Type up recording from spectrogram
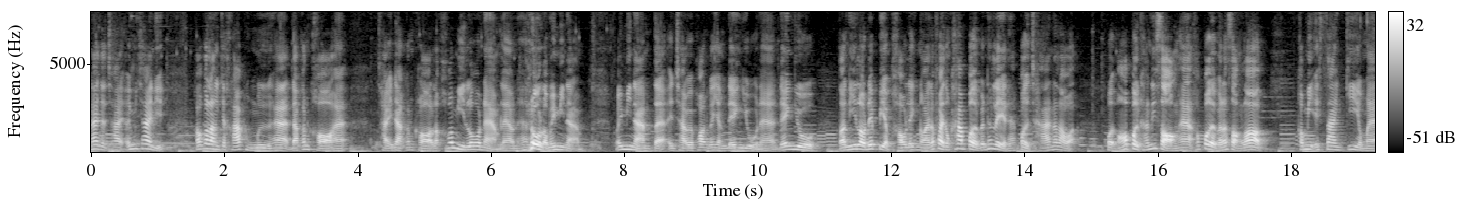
น่าจะใช่ เอ้ยไม่ใช่ดิเขากำลังจะคราฟถุงมือฮะดักกอนคอฮะ ใช้ดักกอนคอแล้วเขาก็มีโล่หนามแล้วนะฮะโล่เราไม่มีหนาม ไม่มีหนามแต่เอ็นชาเวพอนก็ยังเด้งอยู่นะฮะ เด้งอยู่ ตอนนี้เราได้เปรียบเขาเล็กน้อย แล้วฝ่ายตรงข้ามเปิดเป็นทะเลฮะ เปิดช้านะเราอะเปิด อ๋อ เปิดครั้งที่สองฮะเขาเปิดมาแล้วสองรอบเขามีเอ็กซ์ซังกี้ออกมา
